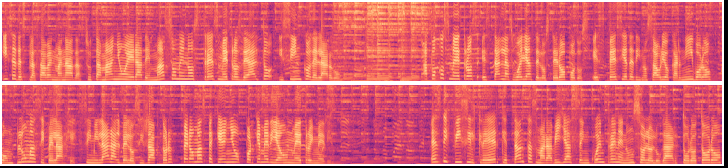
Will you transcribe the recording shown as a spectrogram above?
y se desplazaba en manadas. Su tamaño era de más o menos 3 metros de alto y 5 de largo. A pocos metros están las huellas de los terópodos, especie de dinosaurio carnívoro con plumas y pelaje, similar al velociraptor, pero más pequeño porque medía un metro y medio. Es difícil creer que tantas maravillas se encuentren en un solo lugar. Toro Toro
